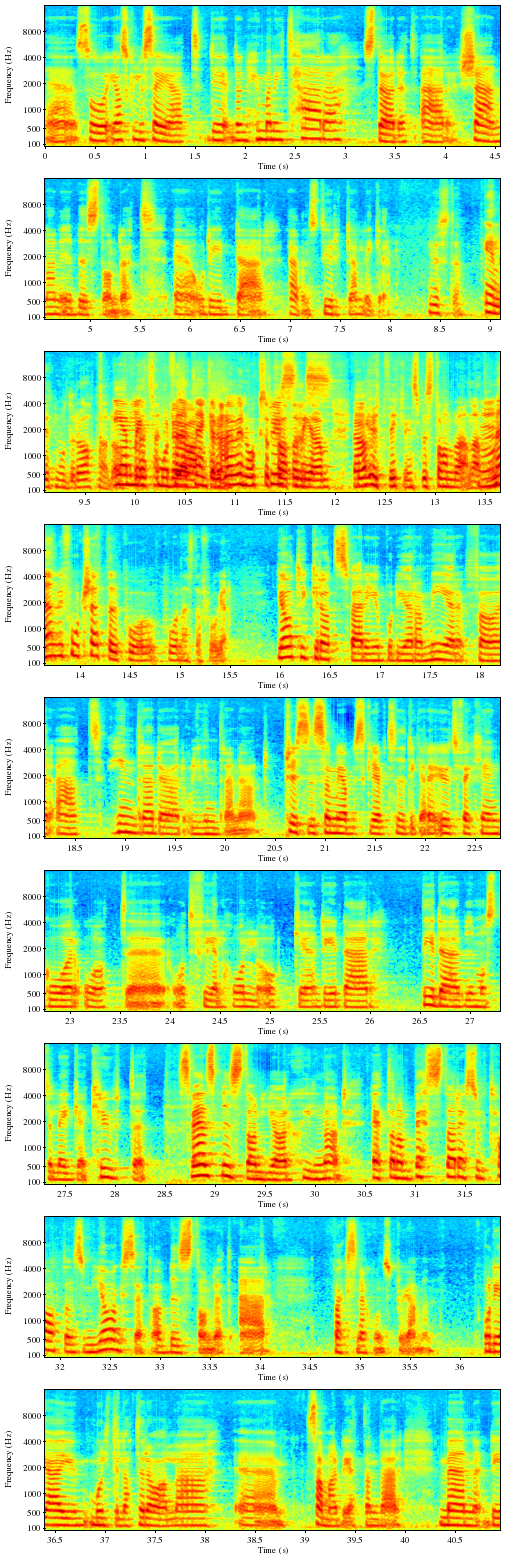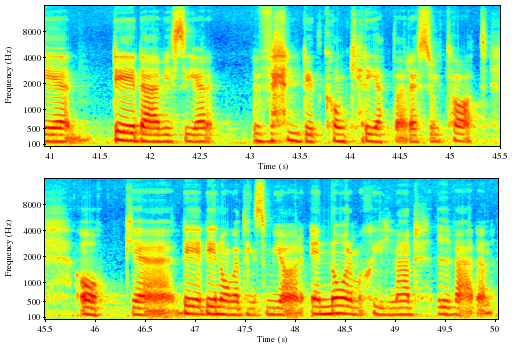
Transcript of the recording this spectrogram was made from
Eh, så jag skulle säga att det, den humanitära stödet är kärnan i biståndet eh, och det är där även styrkan ligger. Just det. Enligt Moderaterna då? Enligt för, Moderaterna. För jag tänker, det behöver vi nog också Precis. prata mer om ja. utvecklingsbestånd och annat. Mm. Men vi fortsätter på, på nästa fråga. Jag tycker att Sverige borde göra mer för att hindra död och lindra nöd. Precis som jag beskrev tidigare, utvecklingen går åt, eh, åt fel håll och det är, där, det är där vi måste lägga krutet Svenskt bistånd gör skillnad. Ett av de bästa resultaten som jag sett av biståndet är vaccinationsprogrammen. Och det är ju multilaterala eh, samarbeten där. Men det, det är där vi ser väldigt konkreta resultat. Och eh, det, det, är någonting som gör enorm skillnad i världen.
